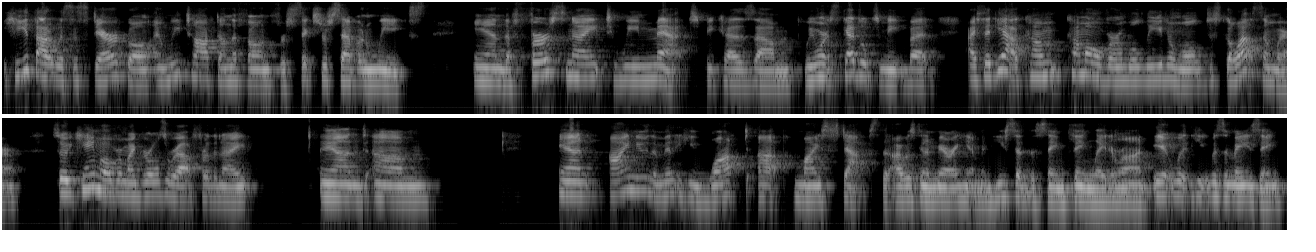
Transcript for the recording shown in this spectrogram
he thought it was hysterical. And we talked on the phone for six or seven weeks. And the first night we met, because um, we weren't scheduled to meet, but I said, yeah, come, come over and we'll leave and we'll just go out somewhere. So he came over, my girls were out for the night. And um, and I knew the minute he walked up my steps that I was going to marry him. And he said the same thing later on. It was, was amazing.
